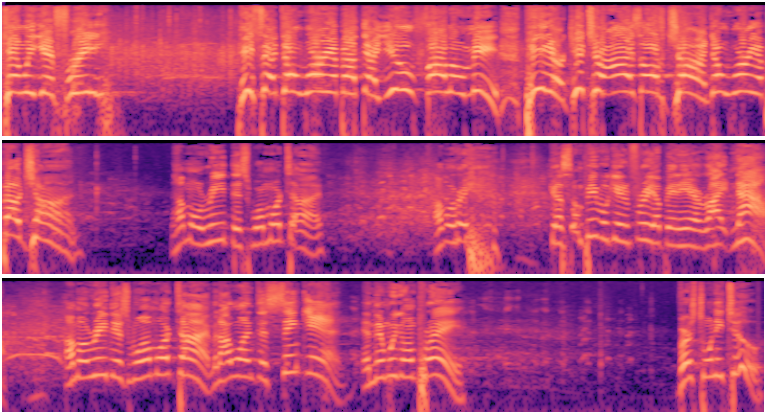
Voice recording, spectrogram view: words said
Can we get free? He said, Don't worry about that. You follow me. Peter, get your eyes off John. Don't worry about John. I'm going to read this one more time. I'm going to read, because some people getting free up in here right now. I'm going to read this one more time, and I want it to sink in, and then we're going to pray. Verse 22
